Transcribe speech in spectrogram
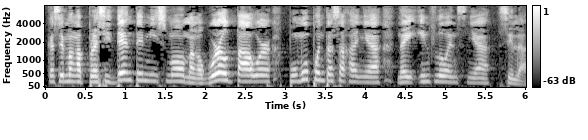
Kasi mga presidente mismo, mga world power, pumupunta sa kanya, na influence niya sila.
